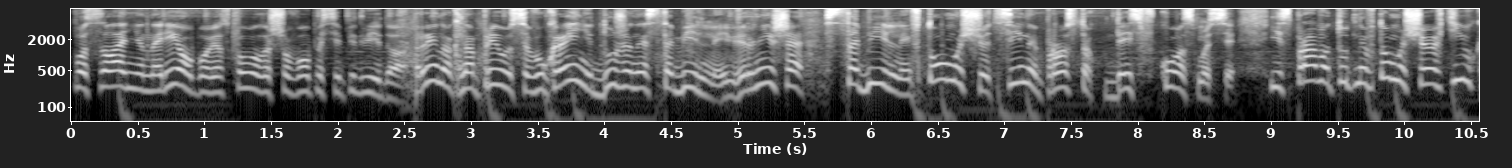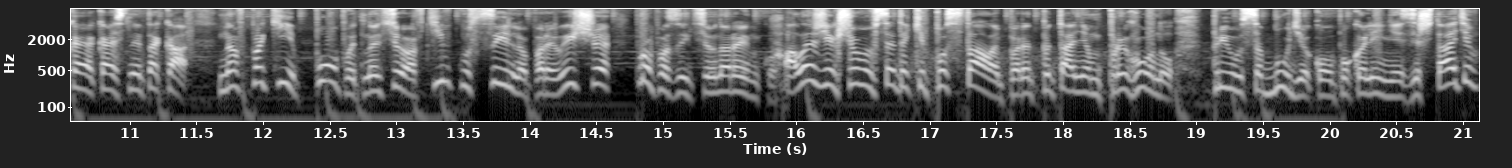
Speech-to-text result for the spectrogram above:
Посилання на Ріо обов'язково лише в описі під відео. Ринок на пріуси в Україні дуже нестабільний. Вірніше, стабільний в тому, що ціни просто десь в космосі. І справа тут не в тому, що автівка якась не така. Навпаки, попит на цю автівку сильно перевищує пропозицію на ринку. Але ж якщо ви все-таки постали перед питанням пригону пріуса будь-якого покоління зі штатів,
